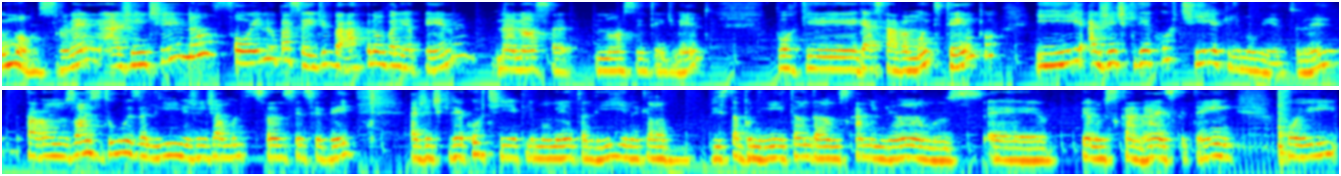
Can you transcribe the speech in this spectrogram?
o monstro, né? A gente não foi no passeio de barco, não valia a pena na nossa nosso entendimento porque gastava muito tempo e a gente queria curtir aquele momento, né? Estávamos nós duas ali, a gente já há muitos anos sem se ver, a gente queria curtir aquele momento ali, naquela vista bonita, andamos, caminhamos é, pelos canais que tem, foi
